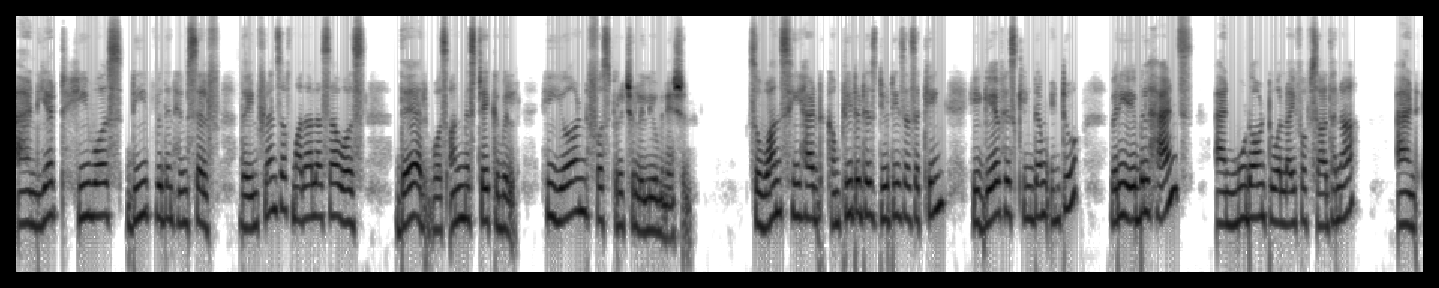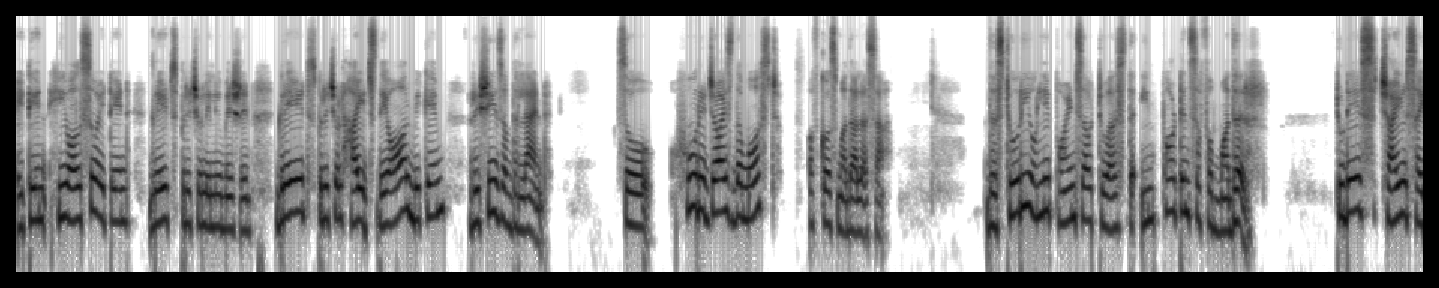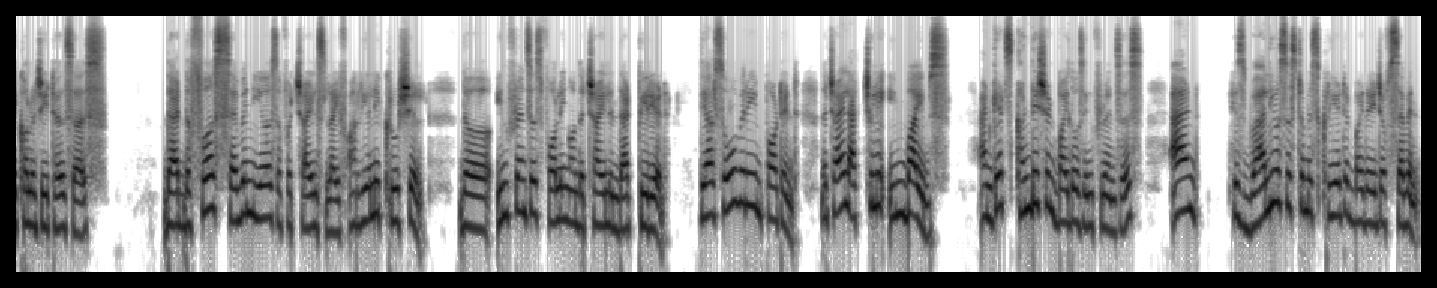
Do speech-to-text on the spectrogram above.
And yet he was deep within himself. The influence of Madalasa was there, was unmistakable. He yearned for spiritual illumination. So once he had completed his duties as a king, he gave his kingdom into very able hands and moved on to a life of sadhana and attained, he also attained great spiritual illumination, great spiritual heights. They all became rishis of the land. So, who rejoiced the most? Of course, Madalasa. The story only points out to us the importance of a mother. Today's child psychology tells us that the first seven years of a child's life are really crucial. The influences falling on the child in that period, they are so very important. The child actually imbibes and gets conditioned by those influences, and his value system is created by the age of seven.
